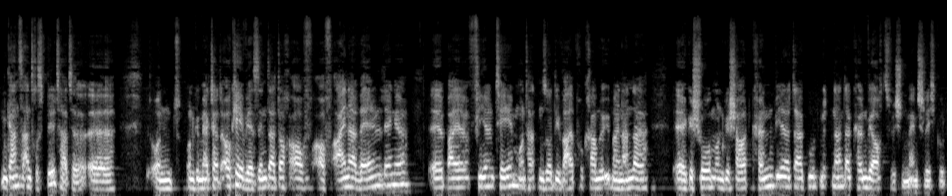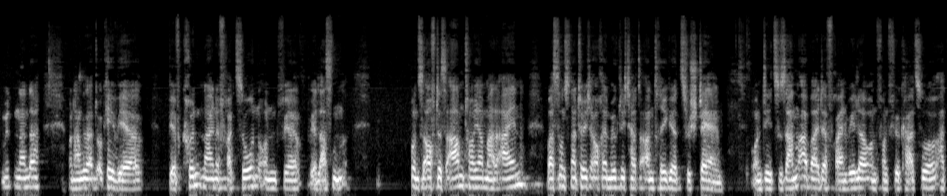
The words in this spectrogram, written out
ein ganz anderes Bild hatte und, und gemerkt hat, okay, wir sind da doch auf, auf einer Wellenlänge äh, bei vielen Themen und hatten so die Wahlprogramme übereinander äh, geschoben und geschaut, können wir da gut miteinander, können wir auch zwischenmenschlich gut miteinander und haben gesagt, okay, wir, wir gründen eine Fraktion und wir, wir lassen uns auf das Abenteuer mal ein, was uns natürlich auch ermöglicht hat, Anträge zu stellen. Und die Zusammenarbeit der Freien Wähler und von Für Karlsruhe hat,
